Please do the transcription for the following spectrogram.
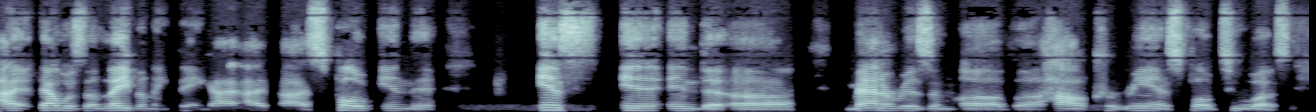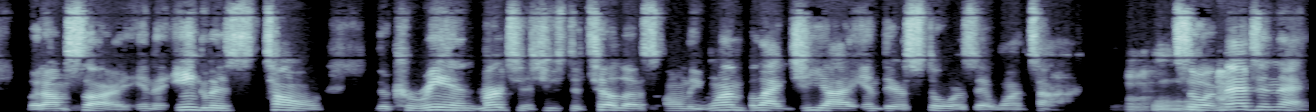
I that was a labeling thing. I I, I spoke in the in in, the uh mannerism of uh, how Koreans spoke to us. But I'm sorry, in an English tone, the Korean merchants used to tell us only one black GI in their stores at one time. Mm-hmm. So imagine that.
